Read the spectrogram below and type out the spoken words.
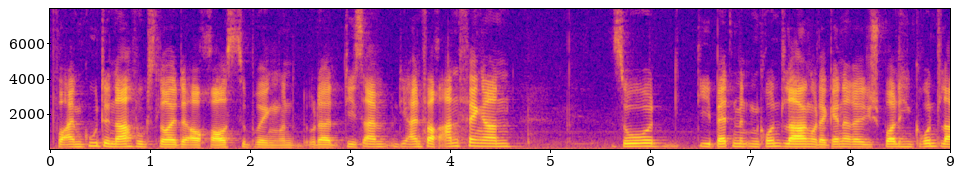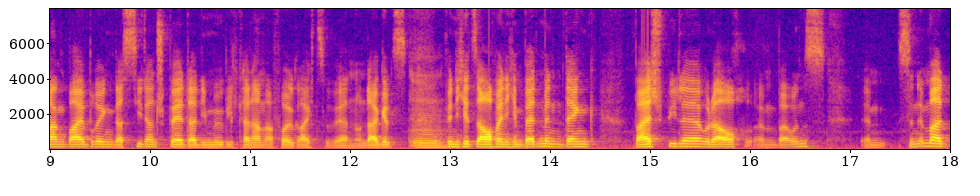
vor allem gute Nachwuchsleute auch rauszubringen und oder die, die einfach Anfängern so die Badminton-Grundlagen oder generell die sportlichen Grundlagen beibringen, dass sie dann später die Möglichkeit haben, erfolgreich zu werden. Und da gibt es, mhm. finde ich jetzt auch, wenn ich im Badminton denke, Beispiele oder auch ähm, bei uns, ähm, sind immer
